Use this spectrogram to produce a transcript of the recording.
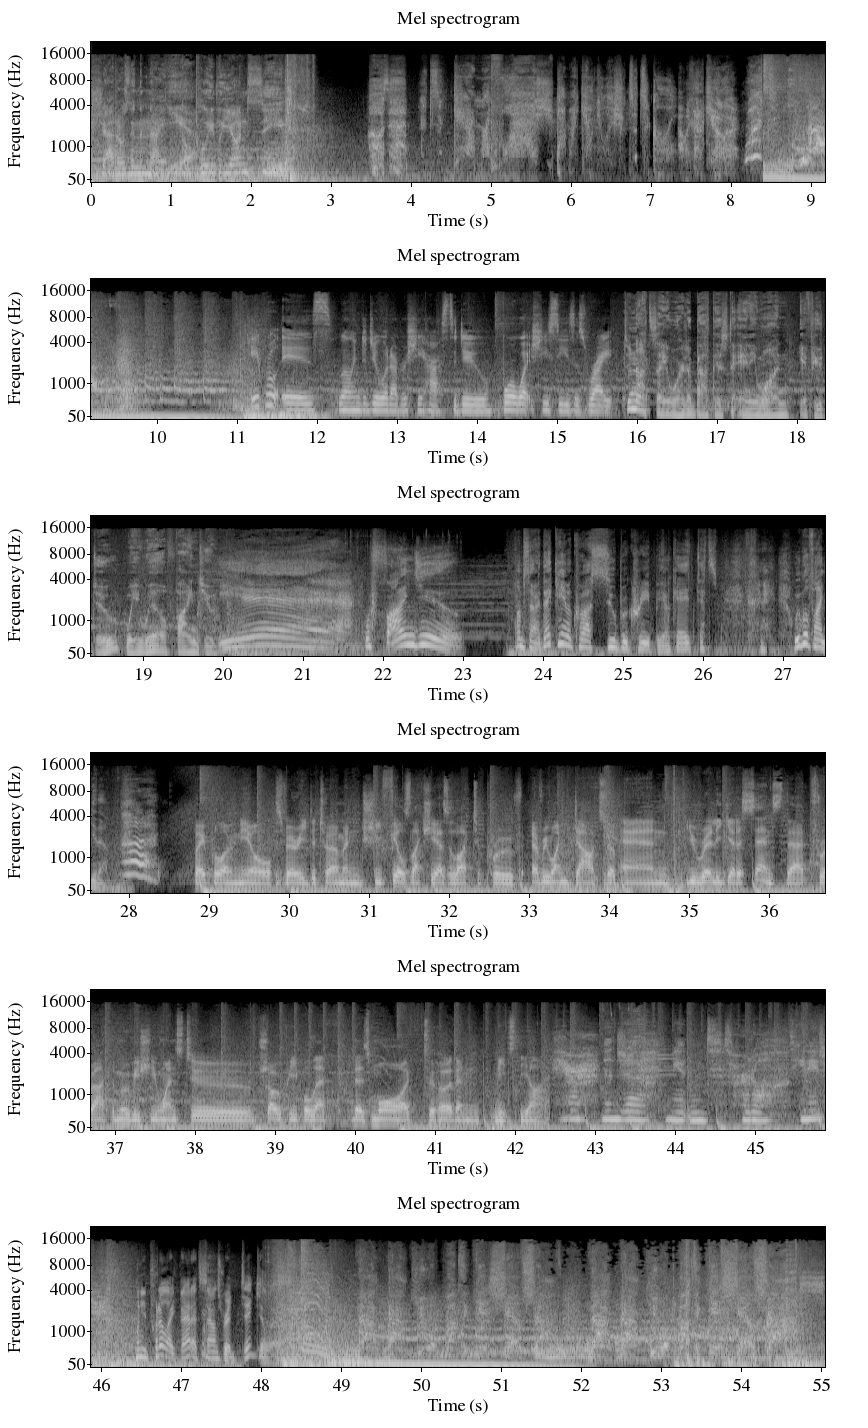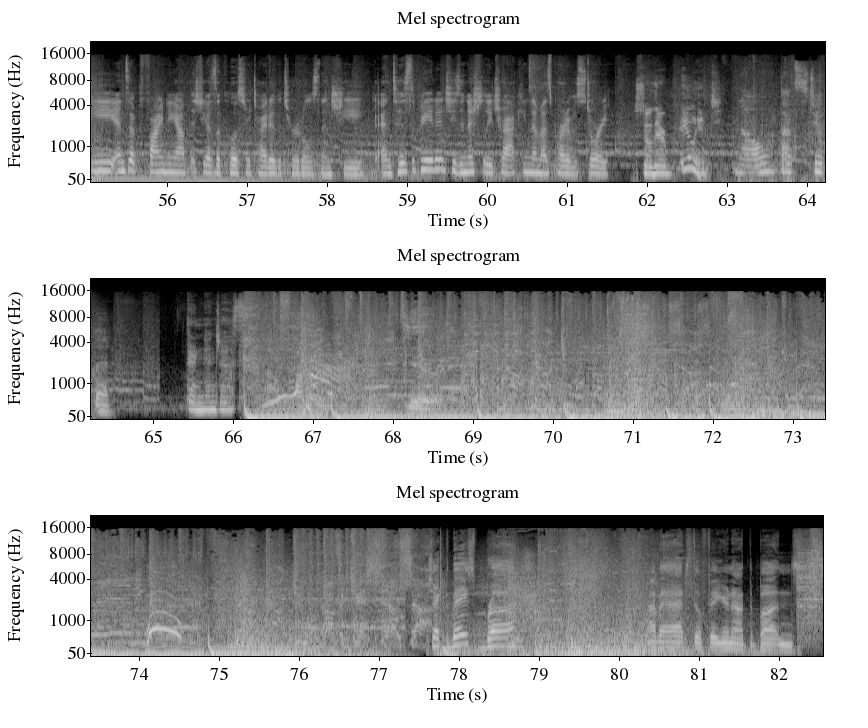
shadows in the night, completely unseen. What was that? It's a camera flash. By my calculations, it's a girl. Oh, we gotta kill her. What? Ah! April is willing to do whatever she has to do for what she sees is right. Do not say a word about this to anyone. If you do, we will find you. Yeah, we'll find you. I'm sorry, that came across super creepy, okay? That's. we will find you, though. April O'Neil is very determined. She feels like she has a lot to prove. Everyone doubts her, and you really get a sense that throughout the movie, she wants to show people that there's more to her than meets the eye. You're ninja, mutant, turtle, teenager. When you put it like that, it sounds ridiculous. She ends up finding out that she has a closer tie to the turtles than she anticipated. She's initially tracking them as part of a story. So they're aliens. No, that's stupid. They're ninjas. Dude. Check the base, bruh. My bad, still figuring out the buttons.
